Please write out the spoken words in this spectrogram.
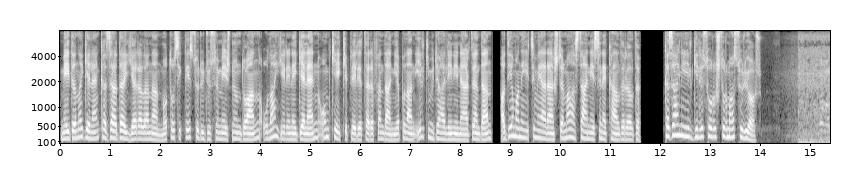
Meydana gelen kazada yaralanan motosiklet sürücüsü Mecnun Doğan, olay yerine gelen OMKE ekipleri tarafından yapılan ilk müdahalenin ardından Adıyaman Eğitim ve Araştırma Hastanesi'ne kaldırıldı. Kazayla ilgili soruşturma sürüyor. Tamam.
